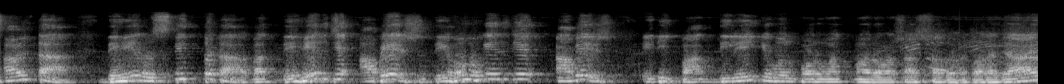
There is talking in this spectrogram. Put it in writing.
সালটা, দেহের অস্তিত্বটা বা দেহের যে আবেশ, দেহভোগের যে আবেশ, এটি বাদ দিলেই কেবল পরমাত্মার রস আস্বাদন করা যায়।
